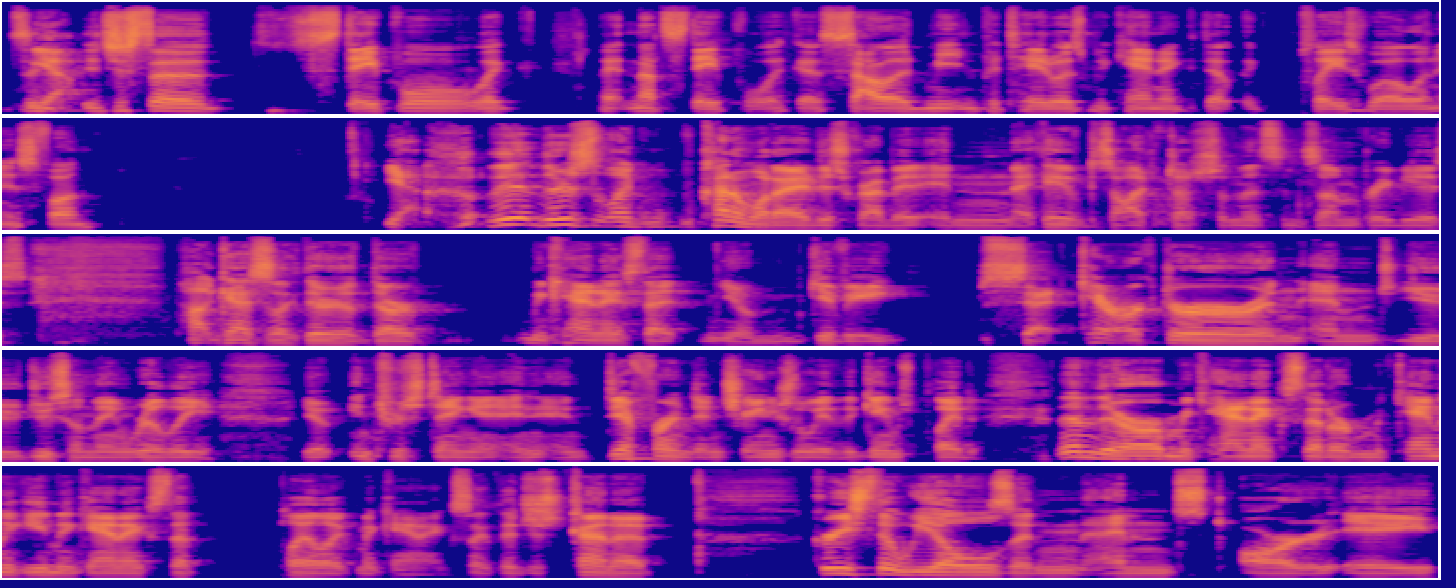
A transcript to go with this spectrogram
It's, a, Yeah. it's just a staple, like like, not staple, like a solid meat and potatoes mechanic that like plays well and is fun. Yeah, there's like kind of what I describe it, and I think I've touched touched on this in some previous podcasts. Like there, there are mechanics that you know give a set character, and and you do something really you know interesting and, and different, and change the way the game's played. And then there are mechanics that are mechanicy mechanics that play like mechanics, like they just kind of grease the wheels and and are a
